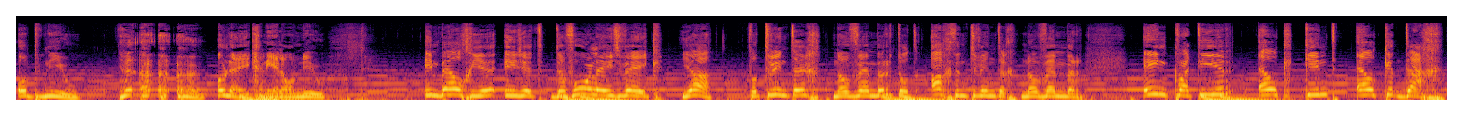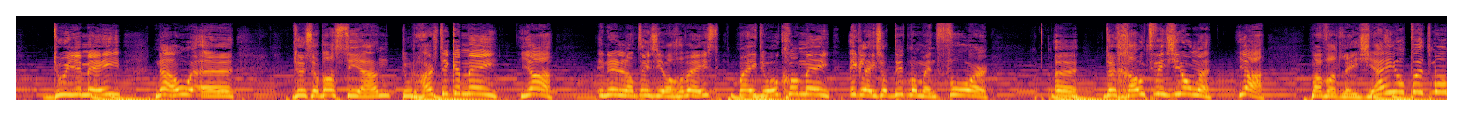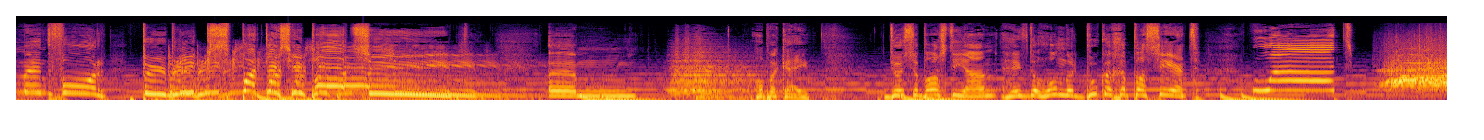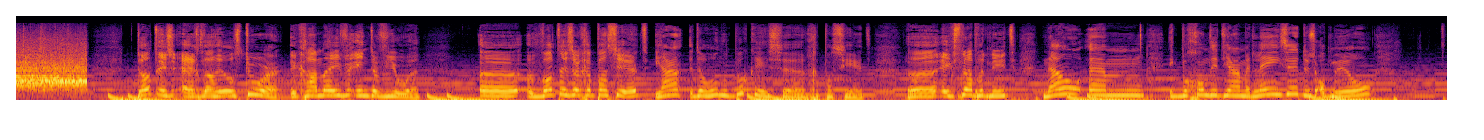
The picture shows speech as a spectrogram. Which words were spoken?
opnieuw. Oh nee, ik ga niet helemaal opnieuw. In België is het de voorleesweek. Ja, van 20 november tot 28 november. Eén kwartier, elk kind, elke dag. Doe je mee? Nou, eh... de Sebastiaan doet hartstikke mee. Ja, in Nederland is hij al geweest, maar ik doe ook gewoon mee. Ik lees op dit moment voor... eh de Goudvisjongen. Ja, maar wat lees jij op het moment voor? Publieksparticipatie! Ehm... hoppakee. De Sebastiaan heeft de 100 boeken gepasseerd. What? Dat is echt wel heel stoer. Ik ga hem even interviewen. Eh, wat is er gepasseerd? Ja, de 100 boeken is eh, gepasseerd. Eh, ik snap het niet. Nou, ehm, ik begon dit jaar met lezen, dus op nul.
